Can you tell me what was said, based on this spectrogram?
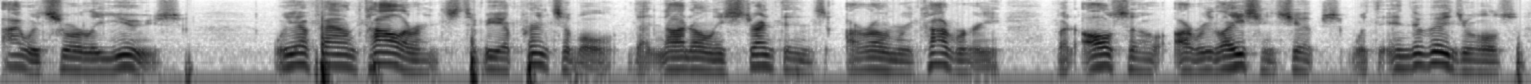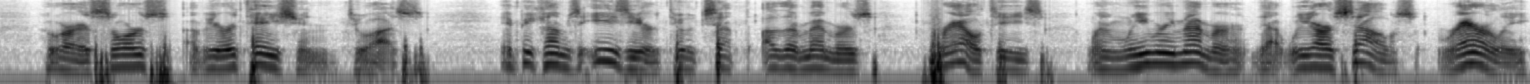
I would surely use. We have found tolerance to be a principle that not only strengthens our own recovery, but also our relationships with individuals who are a source of irritation to us. It becomes easier to accept other members' frailties when we remember that we ourselves rarely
